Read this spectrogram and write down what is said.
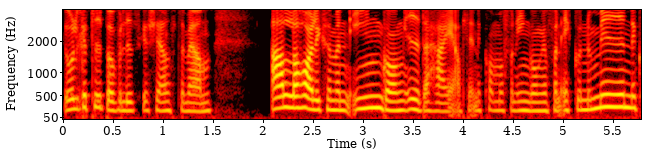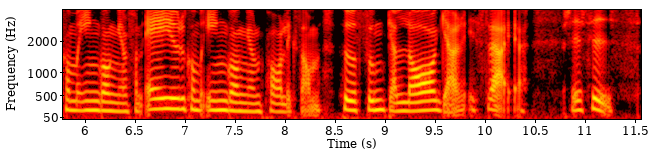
olika typer av politiska tjänstemän. Alla har liksom en ingång i det här egentligen. Det kommer från ingången från ekonomin, det kommer ingången från EU, det kommer ingången på liksom hur funkar lagar i Sverige. Precis.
